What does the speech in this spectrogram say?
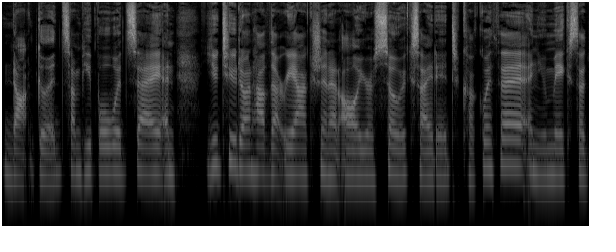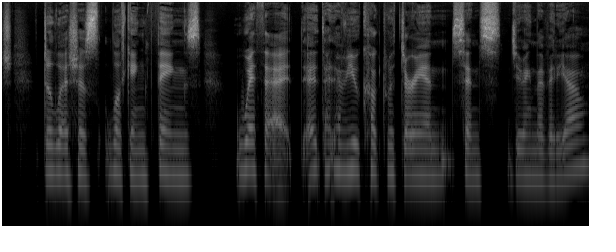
not good, some people would say. And you two don't have that reaction at all. You're so excited to cook with it and you make such delicious looking things with it. it have you cooked with durian since doing the video?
